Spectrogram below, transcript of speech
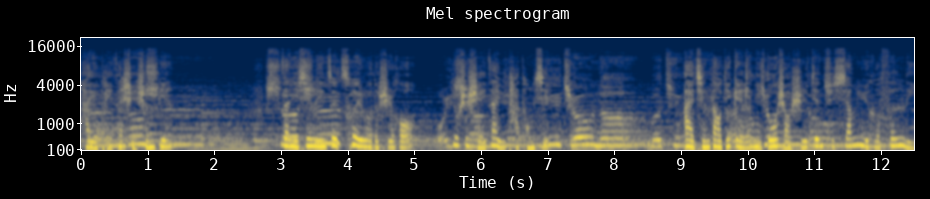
他又陪在谁身边？在你心灵最脆弱的时候，又是谁在与他同行？爱情到底给了你多少时间去相遇和分离，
